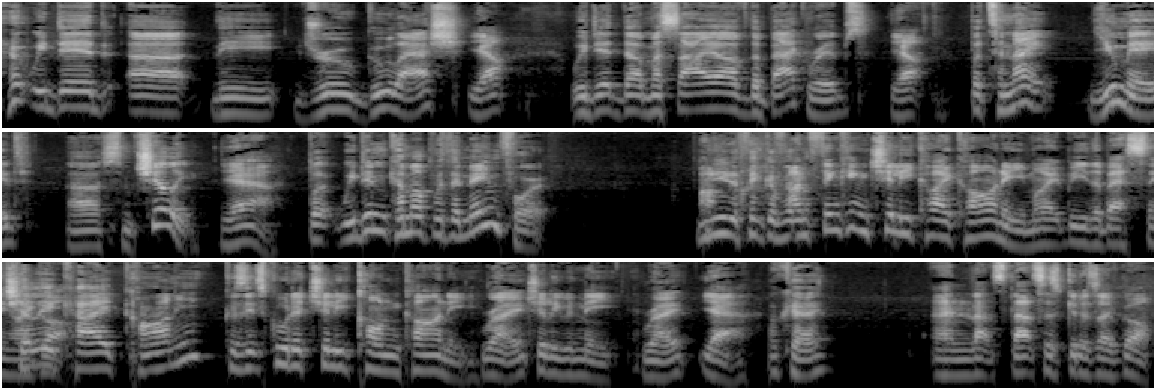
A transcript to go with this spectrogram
we did uh, the Drew Goulash. yeah, We did the Messiah of the back ribs. yeah, But tonight you made uh, some chili, yeah. but we didn't come up with a name for it. You need to think of I'm thinking chili kai carne might be the best thing I chili got kai kani, because it's called a chili con carne. Right. Chili with meat. right? Yeah, Okay. and that's that's as good as I've got.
